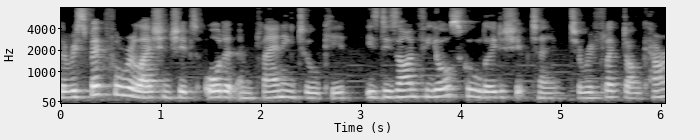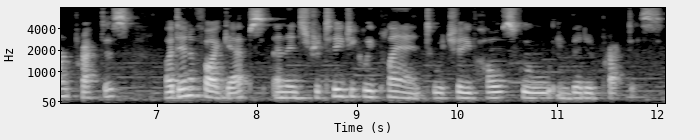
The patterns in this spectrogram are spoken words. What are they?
The Respectful Relationships Audit and Planning Toolkit is designed for your school leadership team to reflect on current practice, identify gaps and then strategically plan to achieve whole school embedded practice.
